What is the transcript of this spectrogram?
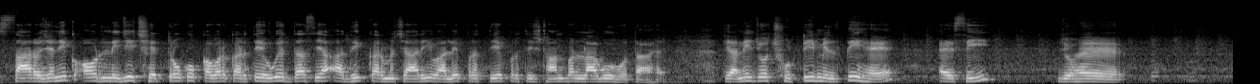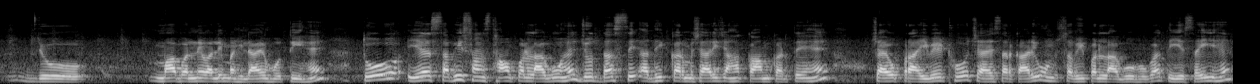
सार्वजनिक और निजी क्षेत्रों को कवर करते हुए 10 या अधिक कर्मचारी वाले प्रत्येक प्रतिष्ठान पर लागू होता है। तो यानी जो छुट्टी मिलती है, ऐसी जो है, जो माँ बनने वाली महिलाएँ होती हैं तो यह सभी संस्थाओं पर लागू हैं जो 10 से अधिक कर्मचारी जहाँ काम करते हैं चाहे वो प्राइवेट हो, चाहे सरकारी हो, उन सभी पर लागू होगा तो ये सही है।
